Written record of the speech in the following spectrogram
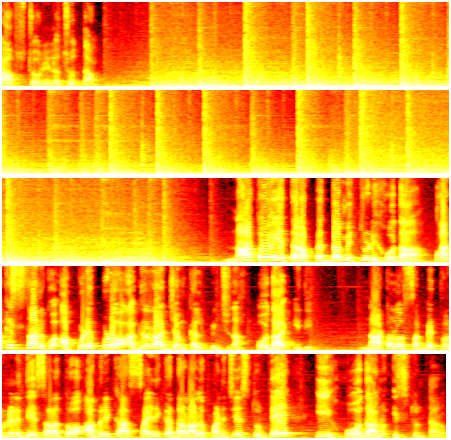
టాప్ స్టోరీలో చూద్దాం. నాటో ఇతర పెద్ద మిత్రుడి హోదా పాకిస్తాన్కు అప్పుడెప్పుడో అగ్రరాజ్యం కల్పించిన హోదా ఇది. నాటోలో సభ్యత్వం లేని దేశాలతో అమెరికా సైనిక దళాలు పనిచేస్తుంటే ఈ హోదాను ఇస్తుంటారు.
